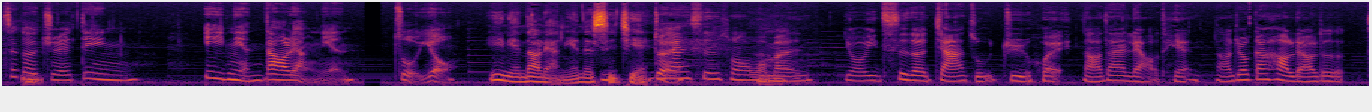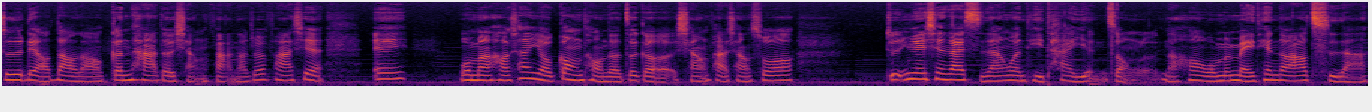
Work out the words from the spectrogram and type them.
这个决定一年到两年左右，一年到两年的时间。对，但是说我们。有一次的家族聚会，然后在聊天，然后就刚好聊的，就是聊到，然后跟他的想法，然后就发现，哎，我们好像有共同的这个想法，想说，就因为现在食安问题太严重了，然后我们每天都要吃啊。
